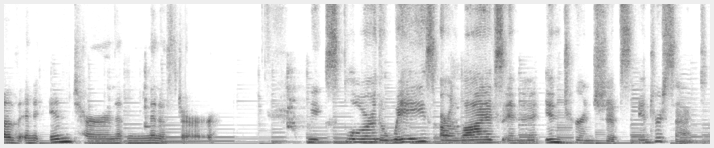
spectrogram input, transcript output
of an intern minister. We explore the ways our lives and internships intersect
